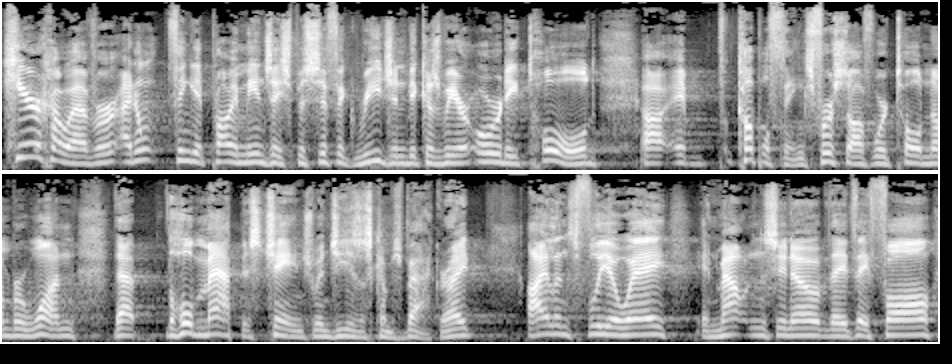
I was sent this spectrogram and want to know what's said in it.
Here, however, I don't think it probably means a specific region because we are already told uh, a couple things. First off, we're told, number one, that the whole map is changed when Jesus comes back, right? Islands flee away, in mountains, you know, they, they fall,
